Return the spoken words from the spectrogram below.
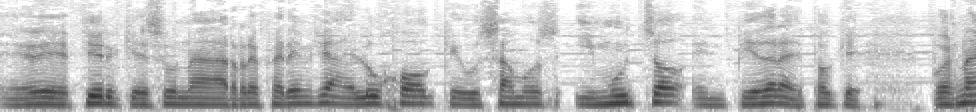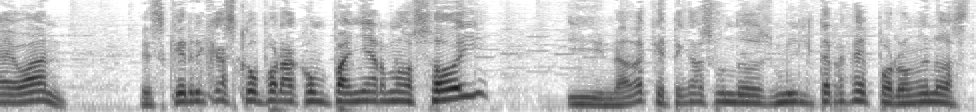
he de decir que es una referencia de lujo que usamos y mucho en Piedra de Toque. Pues nada, Iván, es que ricasco por acompañarnos hoy y nada, que tengas un 2013 por lo menos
